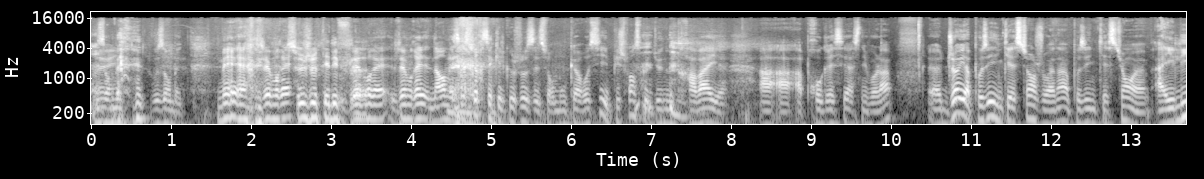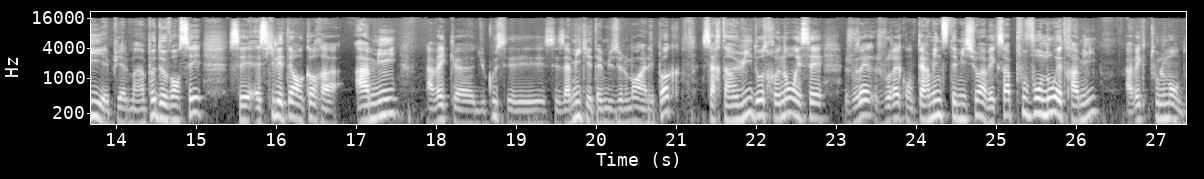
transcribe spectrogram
Je vous embête. Je vous embête. Mais euh, j'aimerais. Se jeter des fleurs. J'aimerais, j'aimerais. Non, mais c'est sûr que c'est quelque chose, c'est sur mon cœur aussi. Et puis je pense que Dieu nous travaille à, à- à progresser à ce niveau-là. Euh, Joy a posé une question, Johanna a posé une question euh, à Ellie, et puis elle m'a un peu devancé. C'est est-ce qu'il était encore ami avec euh, du coup ses, ses amis qui étaient musulmans à l'époque? Certains oui, d'autres non. Et c'est, je voudrais, je voudrais qu'on termine cette émission avec ça. Pouvons-nous être amis? Avec tout le monde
